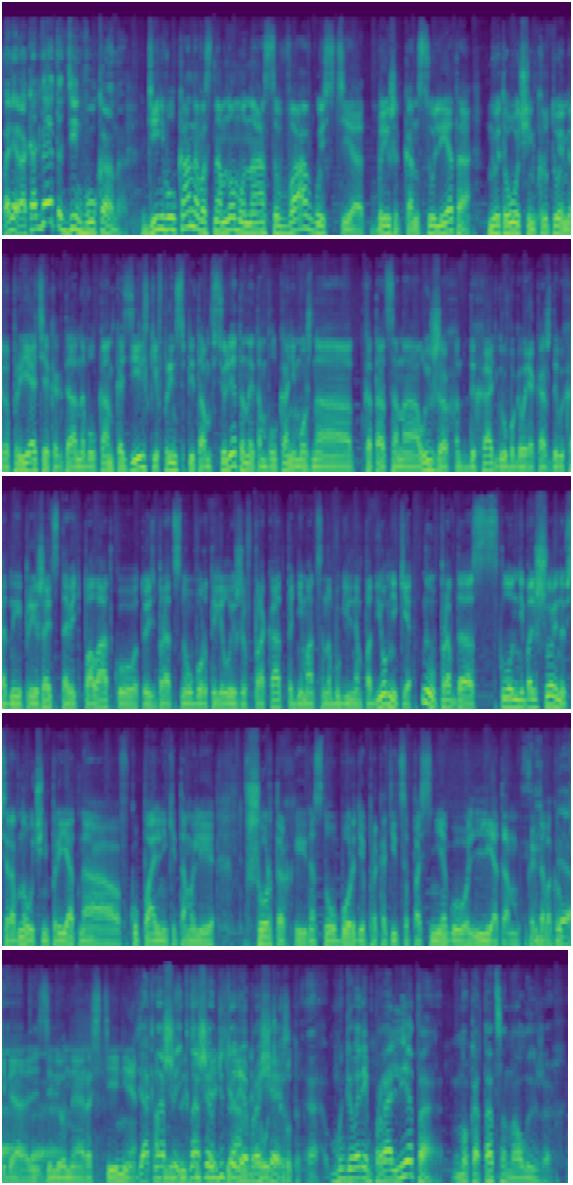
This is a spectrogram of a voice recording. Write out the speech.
Валер, а когда это день вулкана? День вулкана в основном у нас в августе, ближе к концу лета. Но это очень крутое мероприятие, когда на вулкан Козельский, в принципе, там все лето на этом вулкане можно кататься на лыжах, отдыхать, грубо говоря, каждые выходные приезжать, ставить палатку, то есть брать сноуборд или лыжи в прокат, подниматься на бугильном подъемнике. Ну, правда, склон небольшой, но все равно очень приятно в купальнике там или в шортах и на сноуборде прокатиться по снегу летом, когда вокруг тебя Ребята. зеленое растение. Я к нашей, к нашей аудитории обращаюсь. Э, Мы говорим про лето, но кататься на лыжах.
